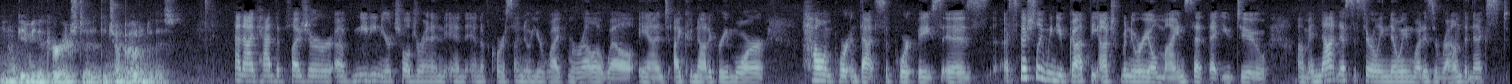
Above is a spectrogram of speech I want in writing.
you know gave me the courage to, to jump out into this and I've had the pleasure of meeting your children, and, and of course, I know your wife, Mirela, well, and I could not agree more how important that support base is, especially when you've got the entrepreneurial mindset that you do, um, and not necessarily knowing what is around the next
